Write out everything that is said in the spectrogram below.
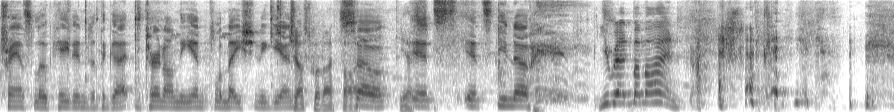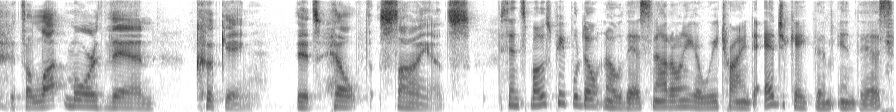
translocate into the gut and turn on the inflammation again. Just what I thought. So yes. it's it's you know you read my mind. it's a lot more than cooking. It's health science. Since most people don't know this, not only are we trying to educate them in this,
